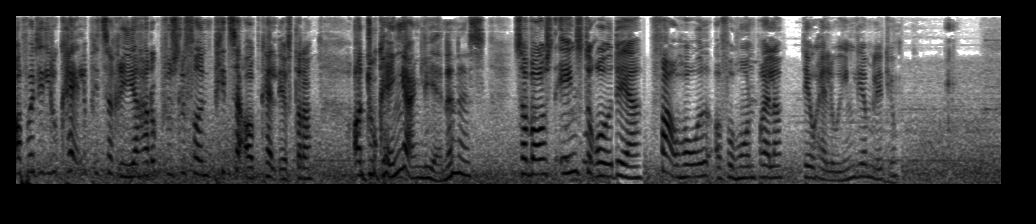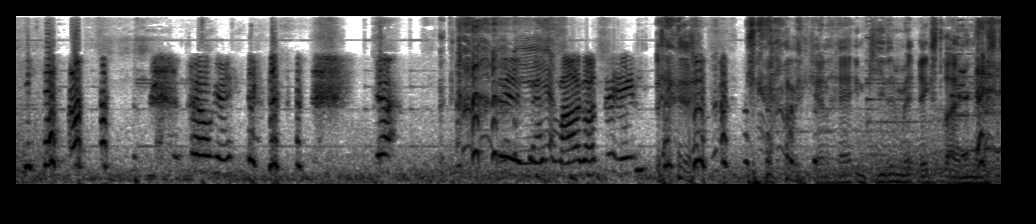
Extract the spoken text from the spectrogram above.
Og på de lokale pizzerier har du pludselig fået en pizza opkaldt efter dig. Og du kan ikke engang lide ananas. Så vores eneste råd, det er, farv håret og få hornbriller. Det er jo Halloween lige om lidt, jo. Ja, okay. ja. Det er meget godt, det hele. Jeg vil gerne have en Gitte med ekstra ananas.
